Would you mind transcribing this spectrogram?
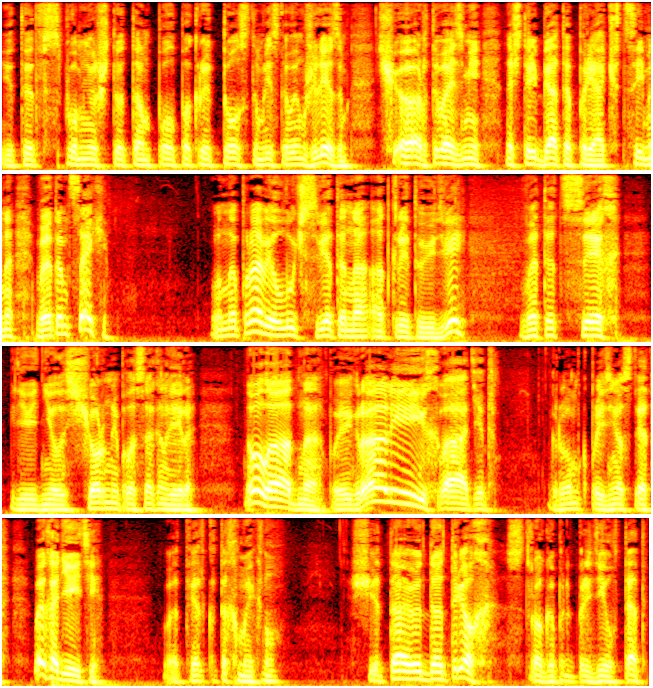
И Тед вспомнил, что там пол покрыт толстым листовым железом. Черт возьми, значит, ребята прячутся именно в этом цехе. Он направил луч света на открытую дверь в этот цех, где виднелась черная полоса конвейера. «Ну ладно, поиграли и хватит», — громко произнес Тед. «Выходите». В ответ кто-то хмыкнул. «Считаю до трех», — строго предупредил Тед,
